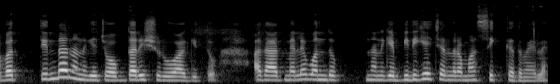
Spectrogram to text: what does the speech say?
ಅವತ್ತಿಂದ ನನಗೆ ಜವಾಬ್ದಾರಿ ಶುರುವಾಗಿತ್ತು. ಅದಾದಮೇಲೆ ಒಂದು, ನನಗೆ ಬಿದಿಗೆ ಚಂದ್ರಮ್ಮ ಸಿಕ್ಕಿದ ಮೇಲೆ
